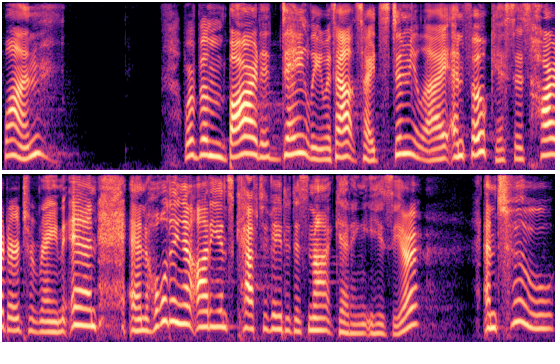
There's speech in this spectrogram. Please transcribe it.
One, we're bombarded daily with outside stimuli, and focus is harder to rein in, and holding an audience captivated is not getting easier. And two,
